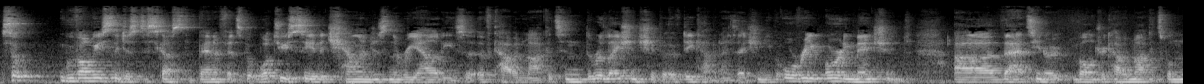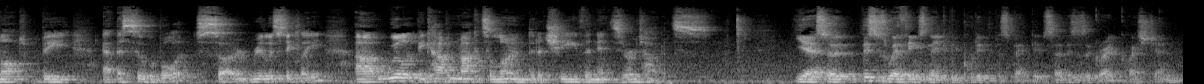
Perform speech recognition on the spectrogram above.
So we've obviously just discussed the benefits, but what do you see the challenges and the realities of carbon markets and the relationship of decarbonisation? You've already already mentioned uh, that you know voluntary carbon markets will not be a silver bullet. So realistically, uh, will it be carbon markets alone that achieve the net zero targets? Yeah, so this is where things need to be put into perspective. So this is a great question.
